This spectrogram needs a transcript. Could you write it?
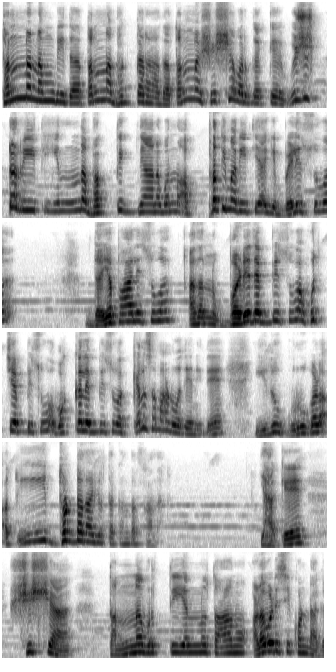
ತನ್ನ ನಂಬಿದ, ತನ್ನ ಭಕ್ತರಾದ, ತನ್ನ ಶಿಷ್ಯ ವರ್ಗಕ್ಕೆ ವಿಶಿಷ್ಟ ರೀತಿಯಿಂದ ಭಕ್ತಿ ಜ್ಞಾನವನ್ನು ಅಪ್ರತಿಮ ರೀತಿಯಾಗಿ ಬೆಳೆಸುವ ದಯಪಾಲಿಸುವ, ಅದನ್ನು ಬಡಿದೆಬ್ಬಿಸುವ, ಹುಚ್ಚೆಬ್ಬಿಸುವ, ಒಕ್ಕಲೆಬ್ಬಿಸುವ ಕೆಲಸ ಮಾಡುವುದೇನಿದೆ, ಇದು ಗುರುಗಳ ಅತೀ ದೊಡ್ಡದಾಗಿರ್ತಕ್ಕಂಥ ಸಾಧನ. ಯಾಕೆ? ಶಿಷ್ಯ ತನ್ನ ವೃತ್ತಿಯನ್ನು ತಾನು ಅಳವಡಿಸಿಕೊಂಡಾಗ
